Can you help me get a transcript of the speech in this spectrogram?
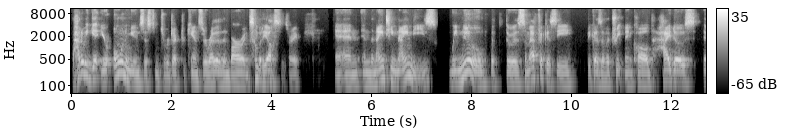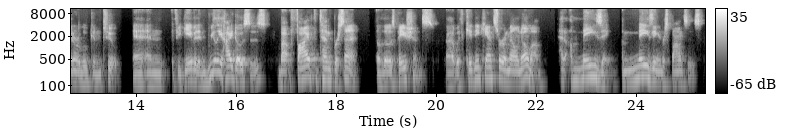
But how do we get your own immune system to reject your cancer rather than borrowing somebody else's, right? And in the 1990s, we knew that there was some efficacy because of a treatment called high dose interleukin 2. And, if you gave it in really high doses, about 5 to 10% of those patients uh, with kidney cancer and melanoma had amazing, amazing responses,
